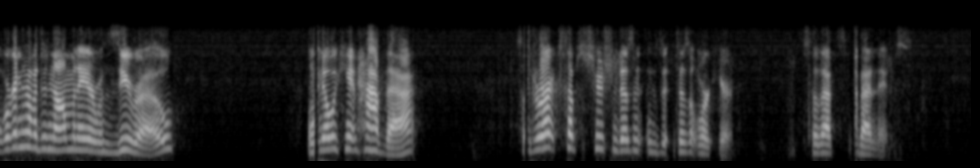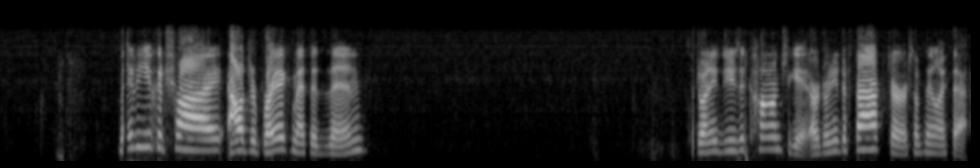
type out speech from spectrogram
we're going to have a denominator with 0. we know we can't have that. So direct substitution doesn't doesn't work here. So that's bad news. Maybe you could try algebraic methods then. So do I need to use a conjugate or do I need to factor or something like that?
